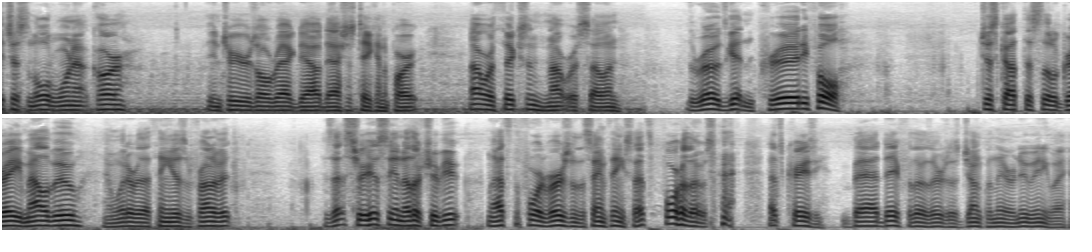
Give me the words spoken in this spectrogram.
It's just an old worn out car. The interior is all ragged out, dash is taken apart. Not worth fixing, not worth selling. The road's getting pretty full. Just got this little gray Malibu and whatever that thing is in front of it. Is that seriously another tribute? That's the Ford version of the same thing, so that's four of those. that's crazy. Bad day for those. They were just junk when they were new anyway.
